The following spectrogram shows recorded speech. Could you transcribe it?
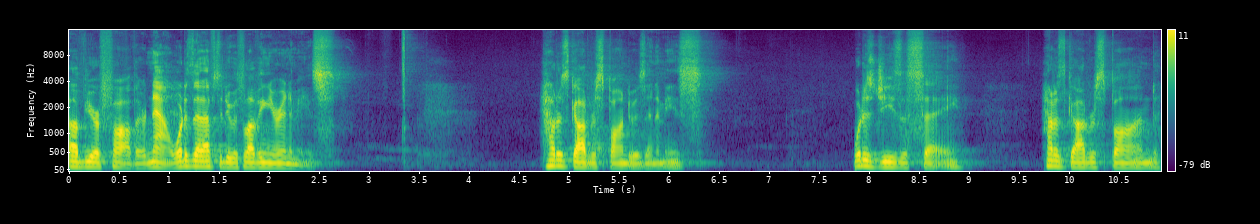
of your Father. Now, what does that have to do with loving your enemies? How does God respond to his enemies? What does Jesus say? How does God respond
